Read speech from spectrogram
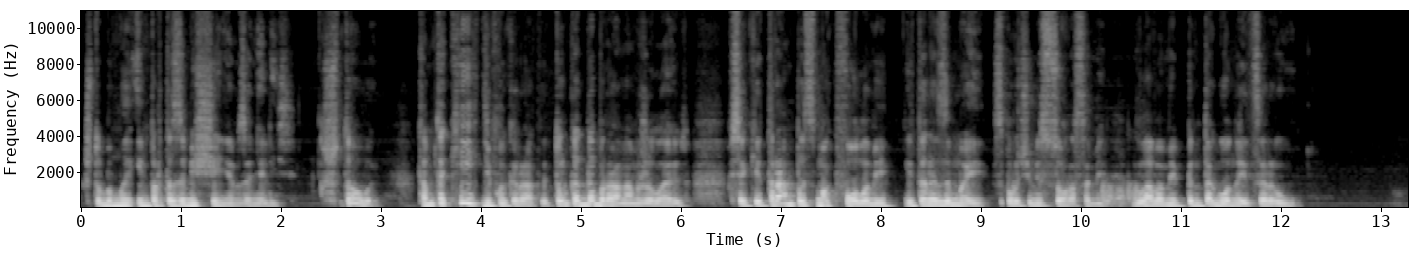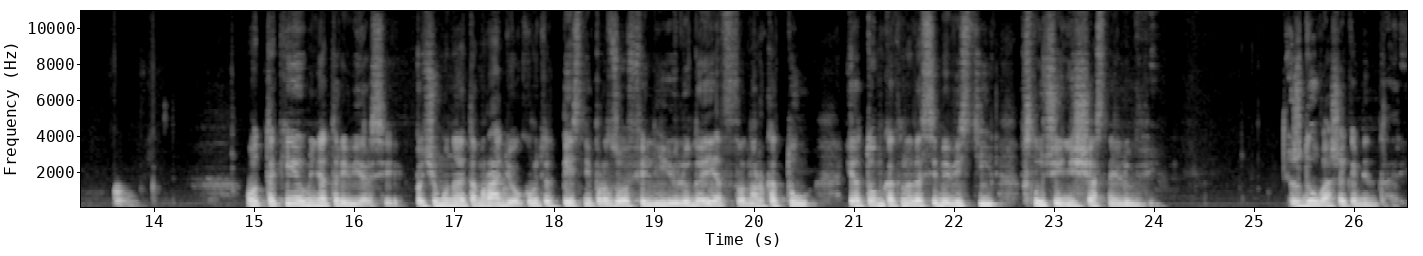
чтобы мы импортозамещением занялись. Что вы? Там такие демократы, только добра нам желают. Всякие Трампы с Макфолами и Терезы Мэй с прочими Соросами, главами Пентагона и ЦРУ. Вот такие у меня три версии. Почему на этом радио крутят песни про зоофилию, людоедство, наркоту и о том, как надо себя вести в случае несчастной любви. Жду ваши комментарии.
